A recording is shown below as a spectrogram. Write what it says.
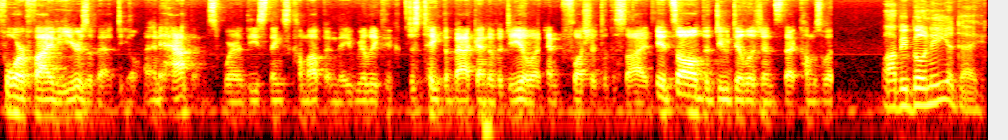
four or five years of that deal. And it happens where these things come up and they really could just take the back end of a deal and flush it to the side. It's all the due diligence that comes with Bobby Bonilla Day.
